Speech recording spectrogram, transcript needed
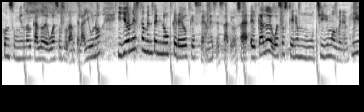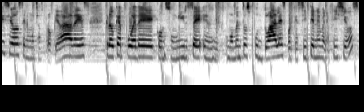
consumiendo el caldo de huesos durante el ayuno y yo honestamente no creo que sea necesario. O sea, el caldo de huesos tiene muchísimos beneficios, tiene muchas propiedades, creo que puede consumirse en momentos puntuales porque sí tiene beneficios,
